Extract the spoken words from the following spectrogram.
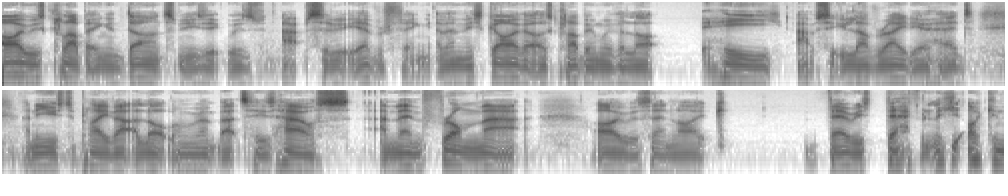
I was clubbing and dance music was absolutely everything. And then this guy that I was clubbing with a lot, he absolutely loved Radiohead, and he used to play that a lot when we went back to his house. And then from that, I was then like, there is definitely I can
